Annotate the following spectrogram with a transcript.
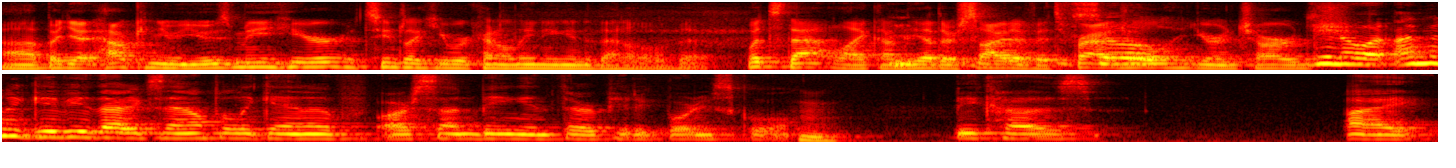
Uh, but yet, how can you use me here? It seems like you were kind of leaning into that a little bit. What's that like on the other side of it? it's fragile, So, you're in charge? You know what? I'm going to give you that example again of our son being in therapeutic boarding school because I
